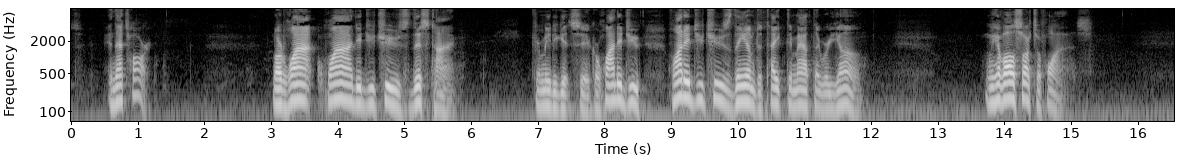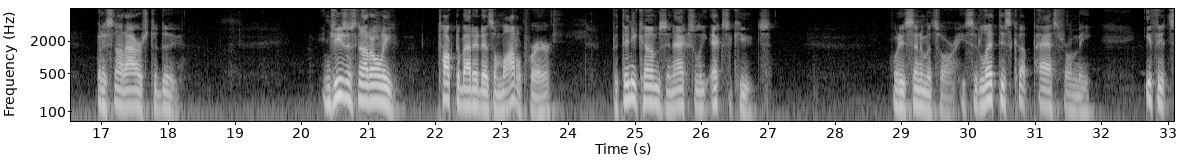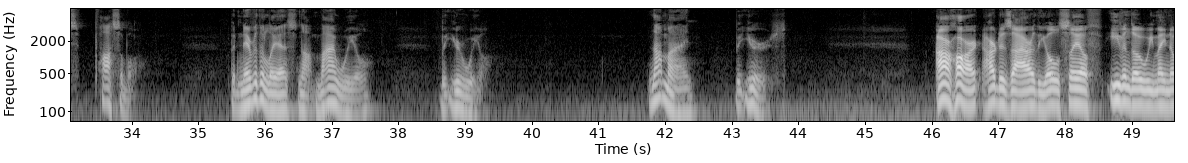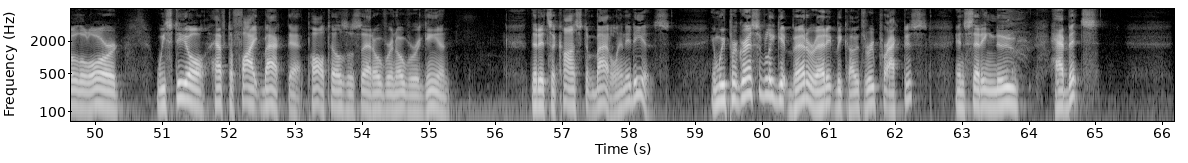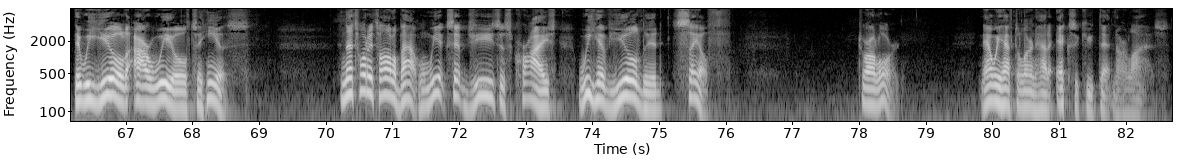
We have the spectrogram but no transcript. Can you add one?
And that's hard. Lord, why, why did you choose this time for me to get sick? Or why did you why did you choose them to take them out? They were young. We have all sorts of whys, but it's not ours to do. And Jesus not only talked about it as a model prayer, but then he comes and actually executes what his sentiments are. He said, Let this cup pass from me if it's possible. But nevertheless, not my will, but your will. Not mine, but yours. Our heart, our desire, the old self, even though we may know the Lord, we still have to fight back that. Paul tells us that over and over again, that it's a constant battle, and it is. And we progressively get better at it because through practice and setting new habits that we yield our will to His. And that's what it's all about. When we accept Jesus Christ, we have yielded self to our Lord. Now we have to learn how to execute that in our lives.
